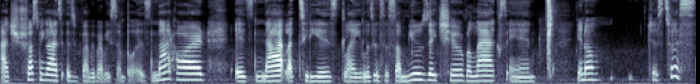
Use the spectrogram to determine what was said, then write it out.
I trust me guys, it's very, very simple. It's not hard, it's not like tedious, like listen to some music, chill, relax, and you know, just twist.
